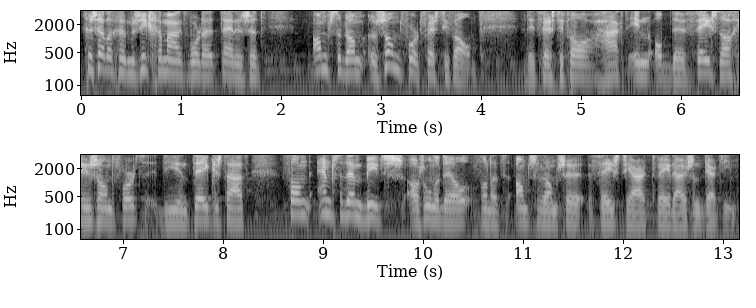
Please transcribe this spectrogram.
gezellige muziek gemaakt worden tijdens het Amsterdam Zandvoort Festival. Dit festival haakt in op de feestdag in Zandvoort... die in teken staat van Amsterdam Beats... als onderdeel van het Amsterdamse feestjaar 2013.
